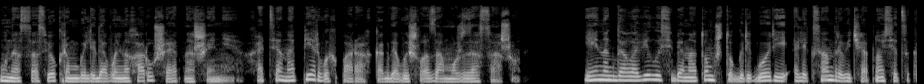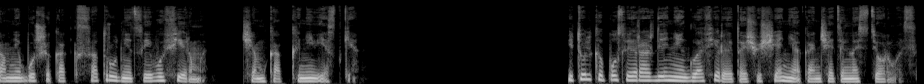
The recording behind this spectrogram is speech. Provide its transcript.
У нас со свекром были довольно хорошие отношения, хотя на первых порах, когда вышла замуж за Сашу, я иногда ловила себя на том, что Григорий Александрович относится ко мне больше как к сотруднице его фирмы, чем как к невестке. И только после рождения Глафира это ощущение окончательно стерлось.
